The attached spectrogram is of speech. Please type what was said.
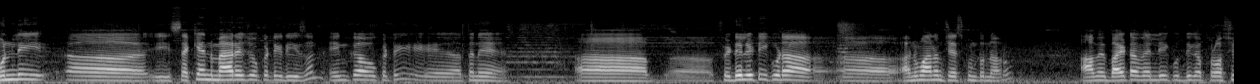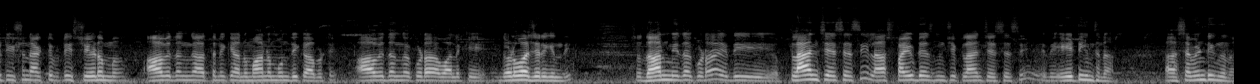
ఓన్లీ ఈ సెకండ్ మ్యారేజ్ ఒకటి రీజన్ ఇంకా ఒకటి అతనే ఫిడిలిటీ కూడా అనుమానం చేసుకుంటున్నారు. ఆమె బయట వెళ్ళి కొద్దిగా ప్రాస్టిట్యూషన్ యాక్టివిటీస్ చేయడం ఆ విధంగా అతనికి అనుమానం ఉంది కాబట్టి ఆ విధంగా కూడా వాళ్ళకి గొడవ జరిగింది. సో దాని మీద కూడా ఇది ప్లాన్ చేసేసి లాస్ట్ ఫైవ్ డేస్ నుంచి ప్లాన్ చేసేసి ఇది ఎయిటీన్త్న సెవెంటీన్త్న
